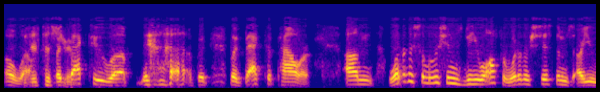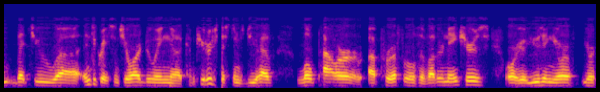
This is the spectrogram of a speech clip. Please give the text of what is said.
Oh well. but true. back to uh, but but back to power. Um, what other solutions do you offer? What other systems are you that you uh, integrate? Since you are doing uh, computer systems, do you have low power uh, peripherals of other natures, or you're using your your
